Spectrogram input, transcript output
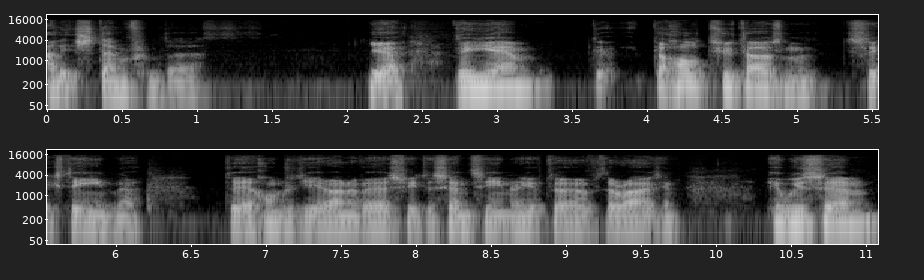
And it stemmed from there. Yeah, the um, the, whole 2016, the the hundred year anniversary, the centenary of the of the rising, it was um,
